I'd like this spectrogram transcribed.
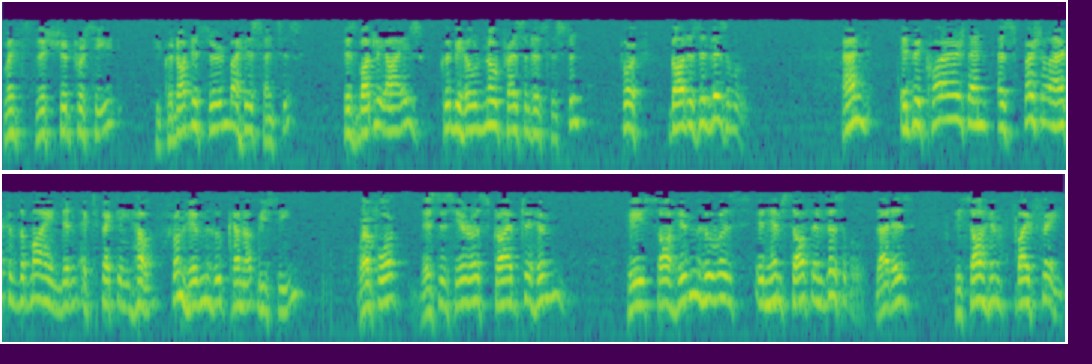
Whence this should proceed, he could not discern by his senses. His bodily eyes could behold no present assistant, for God is invisible. And it requires an especial act of the mind in expecting help from him who cannot be seen. Wherefore, this is here ascribed to him. He saw him who was in himself invisible. That is, he saw him by faith,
